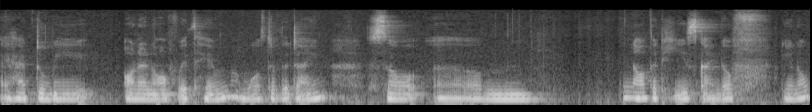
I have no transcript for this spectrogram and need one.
I had to be on and off with him most of the time. So um, now that he's kind of, you know,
